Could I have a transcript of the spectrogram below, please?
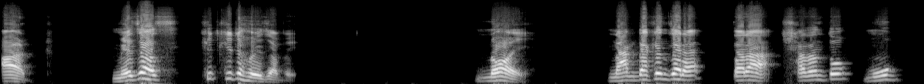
আট, মেজাজ খিটখিটে হয়ে যাবে। নয়, নাক ডাকেন যারা, তারা সাধারণত মুখ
